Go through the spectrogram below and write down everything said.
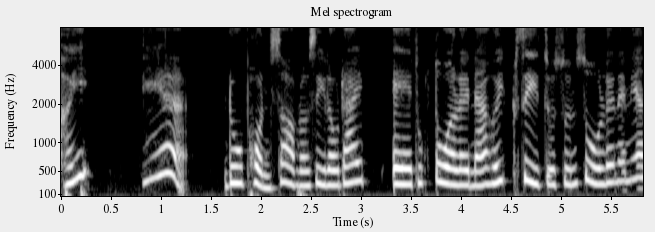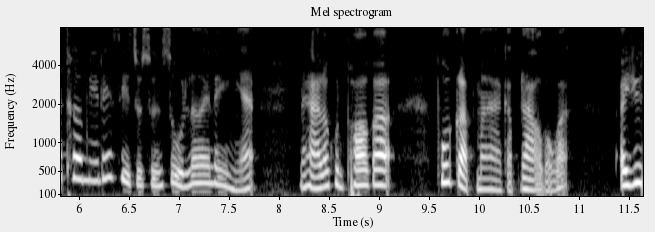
เฮ้ย เนี่ย ดูผลสอบเราสิเราได้ A ทุกตัวเลยนะ เฮ้ย 4.00 เลยนะเนี่ย เทอมนี้ได้ 4.00 เลยอะไรอย่างเงี้ยนะคะ แล้วคุณพ่อก็พูดกลับมากับเราบอกว่า are you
